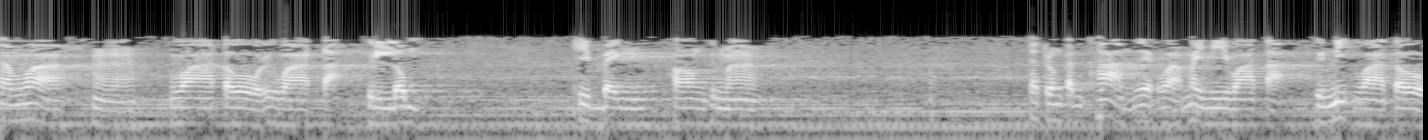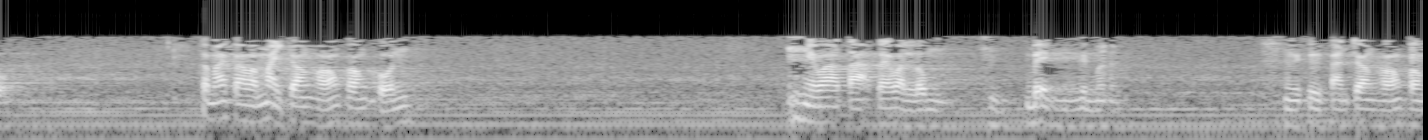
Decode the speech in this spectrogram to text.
คำว่าวาโตหรือวาตะคือลม ที่เบ่งพองขึ้นมา ถ้าตรงกันข้ามเรียกว่าไม่มีวาตะคือนิวาโต ก็หมายความว่าไม่จองหองพองขนวาตะแปลว่าลม เบ่งขึ้นมานี่คือการจองหองพอง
